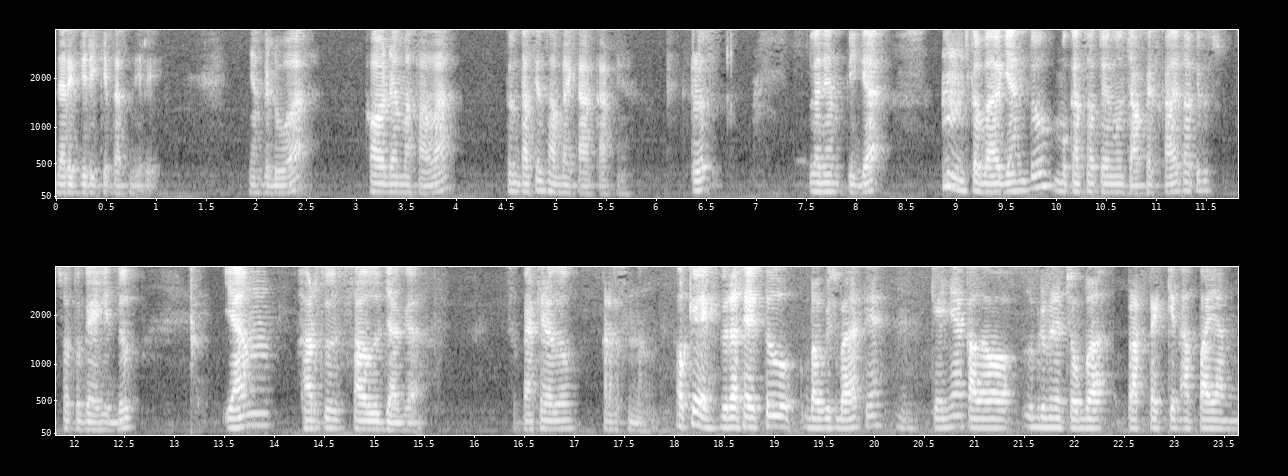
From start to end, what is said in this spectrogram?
dari diri kita sendiri. Yang kedua, kalau ada masalah, tuntasin sampai ke akarnya. Terus, dan yang ketiga, kebahagiaan tuh bukan sesuatu yang lo capai sekali, tapi itu suatu gaya hidup yang harus lo selalu jaga. Supaya akhirnya lo ngerasa senang. Oke, gue rasa itu bagus banget ya. Hmm. Kayaknya kalau lu bener-bener coba praktekin apa yang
